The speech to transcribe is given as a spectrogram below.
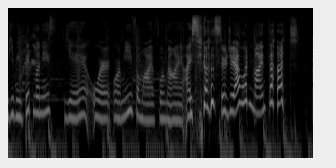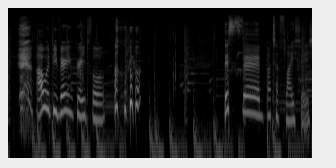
Give me bit money, yeah, or or me for my for my ICL surgery. I wouldn't mind that. I would be very grateful. this uh, butterfly fish,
